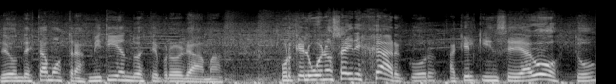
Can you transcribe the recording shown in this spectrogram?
de donde estamos transmitiendo este programa. Porque el Buenos Aires Hardcore, aquel 15 de agosto,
